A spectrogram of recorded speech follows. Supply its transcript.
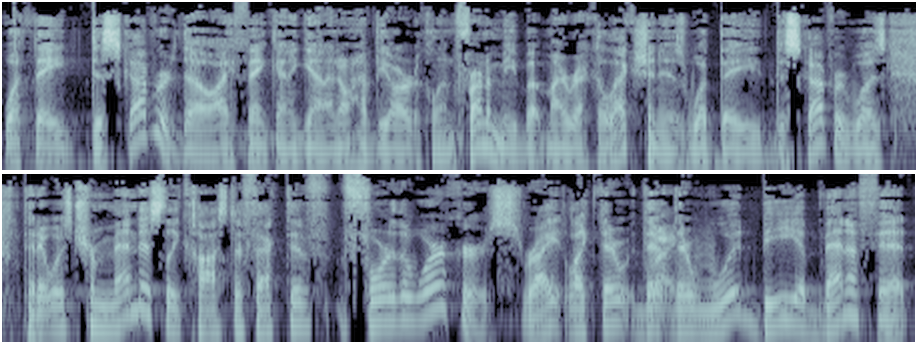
What they discovered, though, I think, and again, I don't have the article in front of me, but my recollection is what they discovered was that it was tremendously cost effective for the workers, right? Like there, there, right. there would be a benefit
